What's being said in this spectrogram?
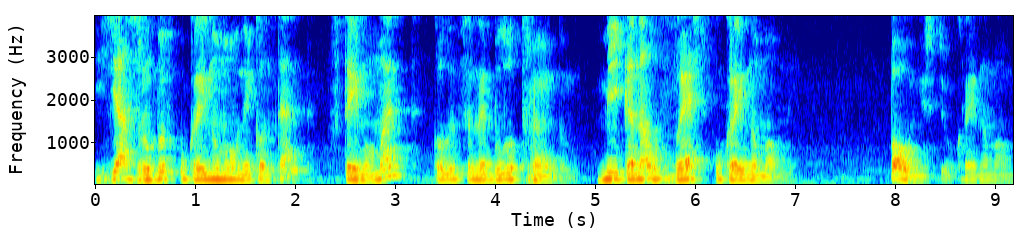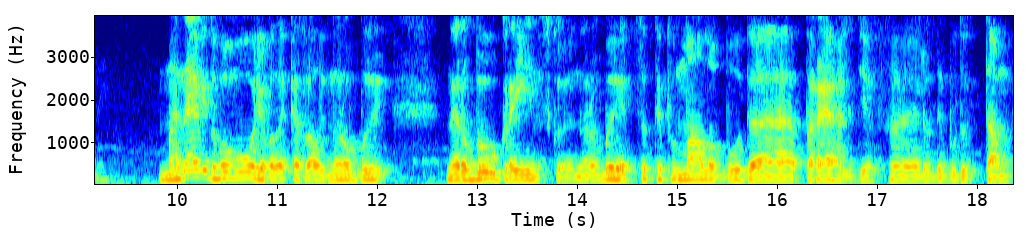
Я зробив україномовний контент в той момент, коли це не було трендом. Мій канал весь україномовний. Повністю україномовний. Мене відговорювали, казали, не роби. Не роби українською, не роби. Це типу мало буде переглядів. е, Люди будуть там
